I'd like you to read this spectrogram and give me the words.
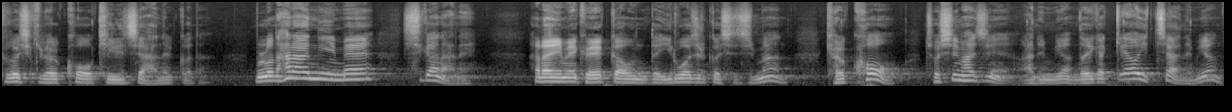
그것이 결코 길지 않을 거다. 물론 하나님의 시간 안에 하나님의 계획 가운데 이루어질 것이지만 결코 조심하지 않으면 너희가 깨어 있지 않으면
